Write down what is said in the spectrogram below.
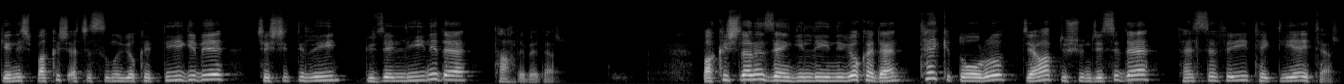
geniş bakış açısını yok ettiği gibi çeşitliliğin güzelliğini de tahrip eder. Bakışların zenginliğini yok eden tek doğru cevap düşüncesi de felsefeyi tekliğe iter.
